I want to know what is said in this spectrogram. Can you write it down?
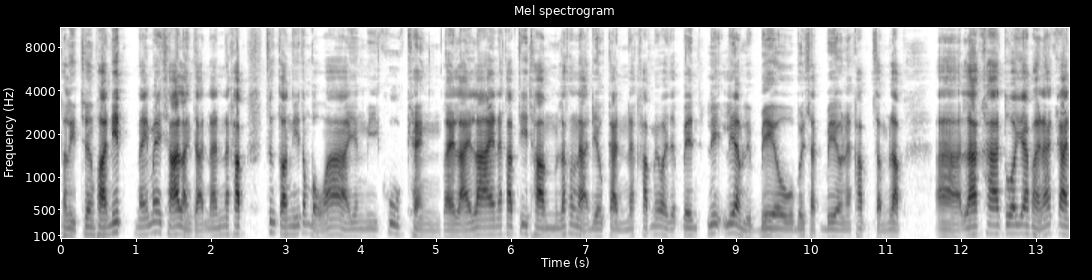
ผลิตเชิงพาณิชย์ในไม่ช้าหลังจากนั้นนะครับ ซึ่งตอนนี้ต้องบอกว่ายังมีคู่แข่งหลายๆรายนะครับที่ทำลักษณะเดียวกันนะครับไม่ว่าจะเป็น Lilium หรือ Bell บริษัท Bell นะครับสำหรับ ราคาตัวยานพาหนะการ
